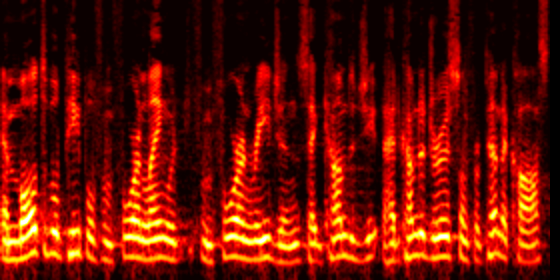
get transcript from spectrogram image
and multiple people from foreign language, from foreign regions had come to, had come to Jerusalem for Pentecost.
